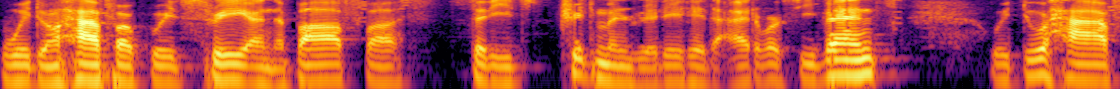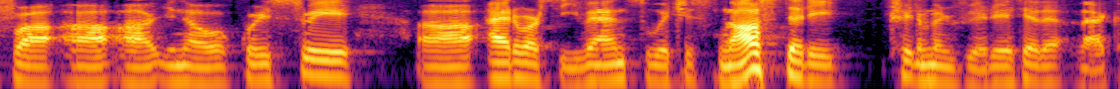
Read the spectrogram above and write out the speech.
we don't have a grade three and above study treatment related adverse events. We do have you know grade three adverse events which is not study treatment related like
